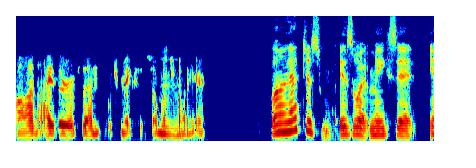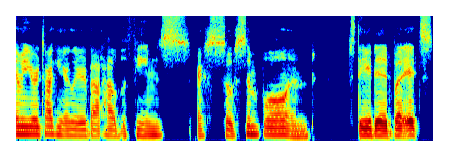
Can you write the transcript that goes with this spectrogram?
on either of them which makes it so much Mhm. funnier Well, and that just is what makes it. I mean, you were talking earlier about how the themes are so simple and stated, but it's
